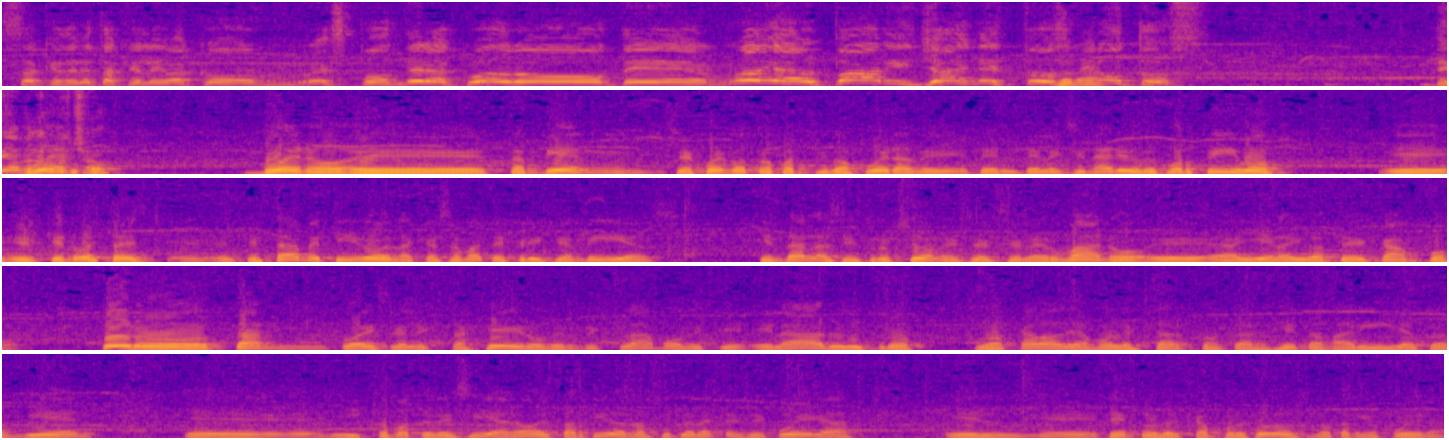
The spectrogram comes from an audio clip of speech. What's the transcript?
Saque de meta que le va a corresponder al cuadro de Royal Party ya en estos minutos. Dígame, Bueno, escucho. bueno, eh, también se juega otro partido afuera de- del, del escenario deportivo. Eh, el que no está, es- el que está metido en la casamata es Cristian Díaz. Quien da las instrucciones es el hermano, eh, ahí el ayudante de campo. Pero tanto es el exagero del reclamo de que el árbitro lo acaba de amonestar con tarjeta amarilla también. Eh, y como te decía, ¿no? El partido no simplemente se juega el, eh, dentro del campo de juego, sino también fuera.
